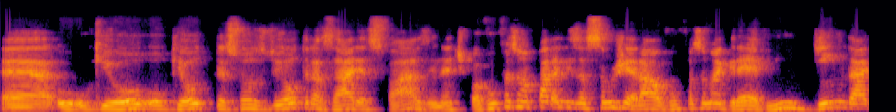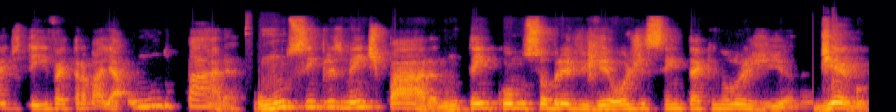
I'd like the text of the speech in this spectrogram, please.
é, o, o, que o, o que outras pessoas de outras áreas fazem, né? Tipo, vamos fazer uma paralisação geral, vamos fazer uma greve. Ninguém da área de TI vai trabalhar. O mundo para. O mundo simplesmente para. Não tem como sobreviver hoje sem tecnologia. Né? Diego,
